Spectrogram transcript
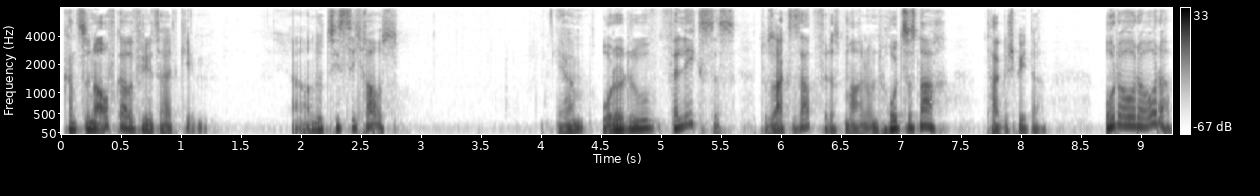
kannst du eine Aufgabe für die Zeit geben. Ja, und du ziehst dich raus. Ja, oder du verlegst es. Du sagst es ab für das Mal und holst es nach, Tage später. Oder, oder, oder.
